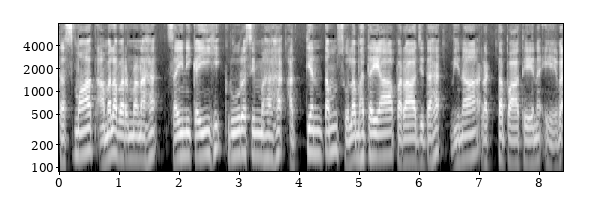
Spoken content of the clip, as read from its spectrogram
तस्मात् अमलवर्मणः सैनिकैः क्रूरसिंहः अत्यन्तं सुलभतया पराजितः विना रक्तपातेन एव।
